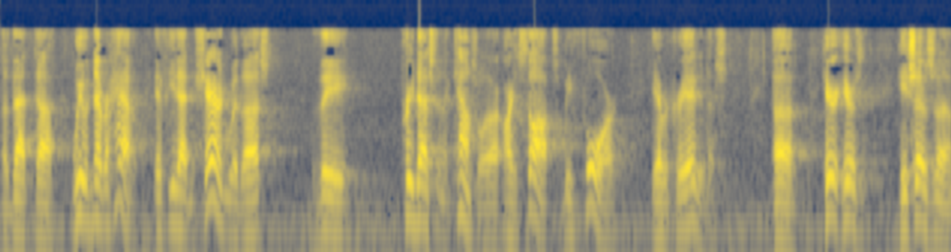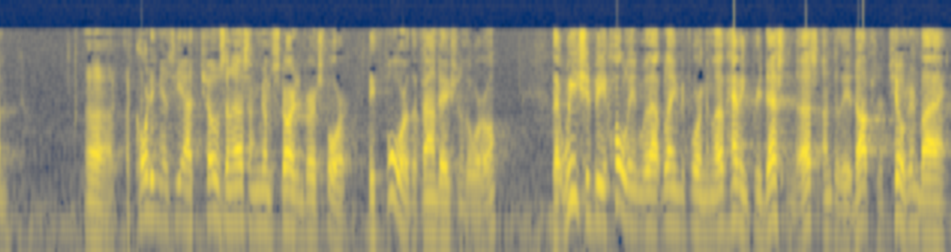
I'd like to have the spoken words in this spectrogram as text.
uh, that uh, we would never have if He hadn't shared with us the predestinate counsel or, or His thoughts before He ever created us. Uh, here, here's He says, um, uh, according as He hath chosen us, I'm going to start in verse 4, before the foundation of the world, that we should be holy and without blame before Him in love, having predestined us unto the adoption of children by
